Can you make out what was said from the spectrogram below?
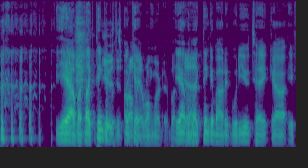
yeah, but like think used ab- is probably okay. a wrong word there, but yeah, but like think about it. Would you take uh, if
